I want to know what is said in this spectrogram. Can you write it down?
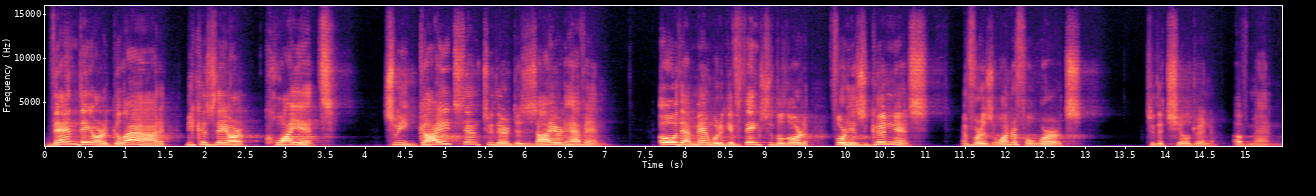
Then they are glad because they are quiet. So He guides them to their desired heaven. Oh, that man would give thanks to the Lord for His goodness and for His wonderful works to the children of men.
